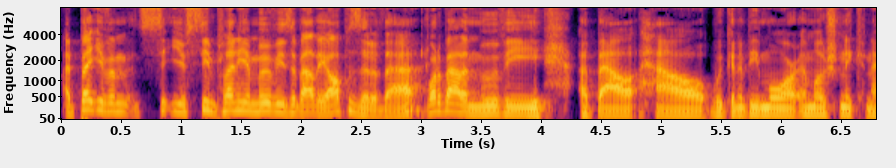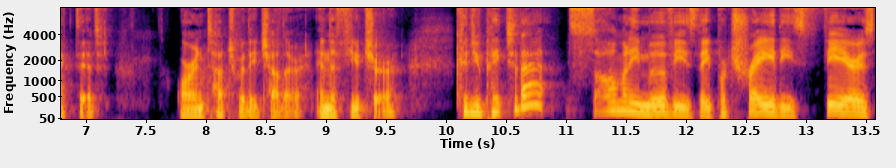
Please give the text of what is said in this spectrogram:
I bet you've you've seen plenty of movies about the opposite of that. What about a movie about how we're going to be more emotionally connected? or in touch with each other in the future. Could you picture that? So many movies, they portray these fears,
